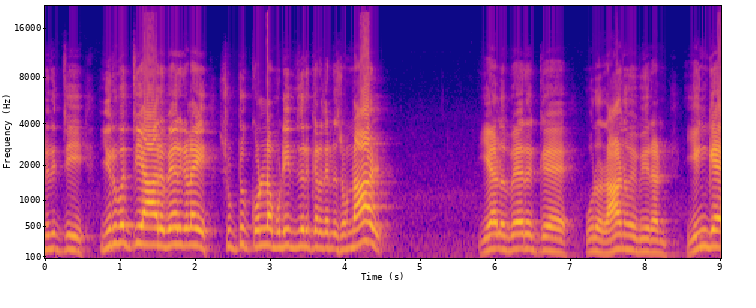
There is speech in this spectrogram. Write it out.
நிறுத்தி இருபத்தி ஆறு பேர்களை சுட்டு முடிந்திருக்கிறது என்று சொன்னால் ஏழு பேருக்கு ஒரு இராணுவ வீரன் இங்கே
